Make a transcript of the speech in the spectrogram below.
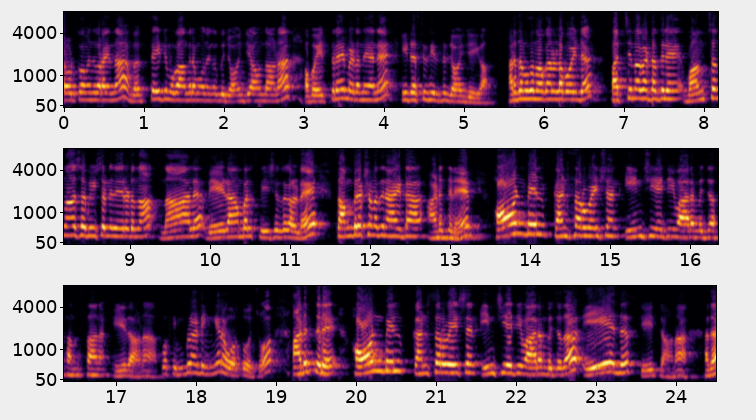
ഡോട്ട് കോം എന്ന് പറയുന്ന വെബ്സൈറ്റ് മുഖാന്തരമോ നിങ്ങൾക്ക് ജോയിൻ ചെയ്യാവുന്നതാണ്. അപ്പോൾ എത്രയും പെട്ടെന്ന് തന്നെ ഈ ടെസ്റ്റ് സീരീസിൽ ജോയിൻ ചെയ്യുക. അടുത്ത നമുക്ക് നോക്കാനുള്ള പോയിന്റ് പശ്ചിമഘട്ടത്തിലെ വംശനാശ ഭീഷണി നേരിടുന്ന നാല് വേഴാമ്പൽ സ്പീഷീസുകളുടെ സംരക്ഷണത്തിനായിട്ട് അടുത്തിടെ ഹോൺബിൽ കൺസർവേഷൻ ഇനിഷ്യേറ്റീവ് ആരംഭിച്ച സംസ്ഥാനം ഏതാണ്? അപ്പോൾ സിമ്പിൾ ആയിട്ട് ഇങ്ങനെ ഓർത്തു വെച്ചോ. അടുത്തിടെ ഹോൺബിൽ കൺസർവേഷൻ ഇനിഷ്യേറ്റീവ് ആരംഭിച്ചത് ഏത് സ്റ്റേറ്റ് ആണ്? അത്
